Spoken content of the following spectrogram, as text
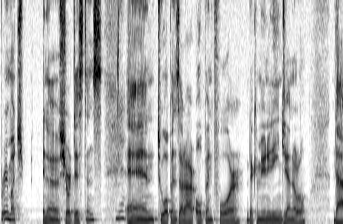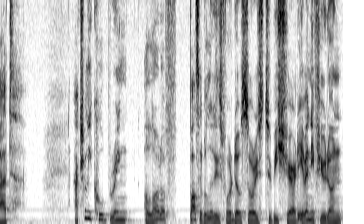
pretty much in a short distance, Yeah. and two opens that are open for the community in general, that actually could bring a lot of possibilities for those stories to be shared, even if you don't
